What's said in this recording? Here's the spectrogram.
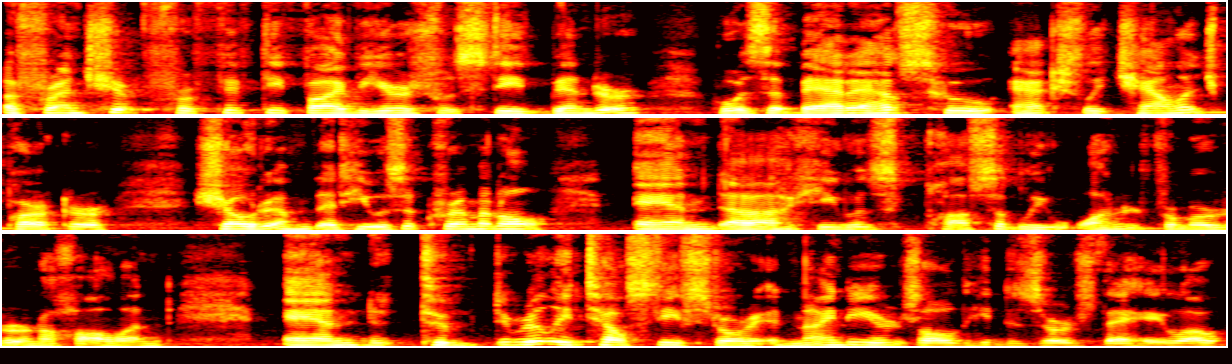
A friendship for 55 years with Steve Binder, who was a badass who actually challenged Parker, showed him that he was a criminal and uh, he was possibly wanted for murder in Holland. And to, really tell Steve's story, at 90 years old, he deserves the halo.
